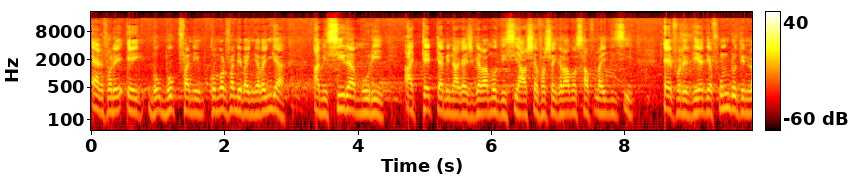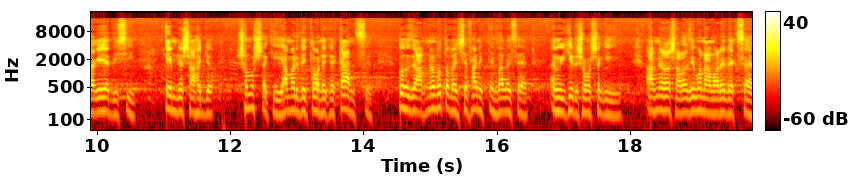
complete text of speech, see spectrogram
এরপরে এই বুক ফানি কোমর ফানি ভাঙ্গা ভাঙ্গা আমি সিরা মুড়ি আটটা আমি নাগাইশ গ্রামও দিছি আশেপাশে গ্রামও সাপ্লাই দিছি। এরপরে দিয়ে দিয়ে পনেরো দিন লাগাইয়া দিছি। এমনি সাহায্য। সমস্যা কি? আমার দেখে অনেকে কানছে কহ যে আপনার মতো মানুষে ফানিতে ভালাইছে আমি কি সমস্যা কি? আপনারা সারা জীবন আমারে দেখছেন।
